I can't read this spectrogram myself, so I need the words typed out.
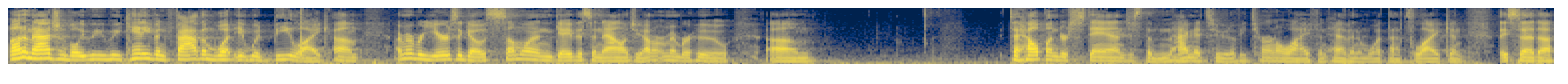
unimaginable. We, we can't even fathom what it would be like. Um, I remember years ago, someone gave this analogy. I don't remember who. Um, to help understand just the magnitude of eternal life in heaven and what that's like. And they said, uh,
